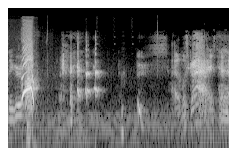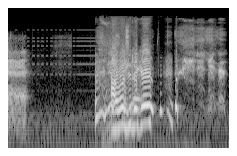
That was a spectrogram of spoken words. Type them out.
nigger. Ah! I almost crashed. I was a nigger.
